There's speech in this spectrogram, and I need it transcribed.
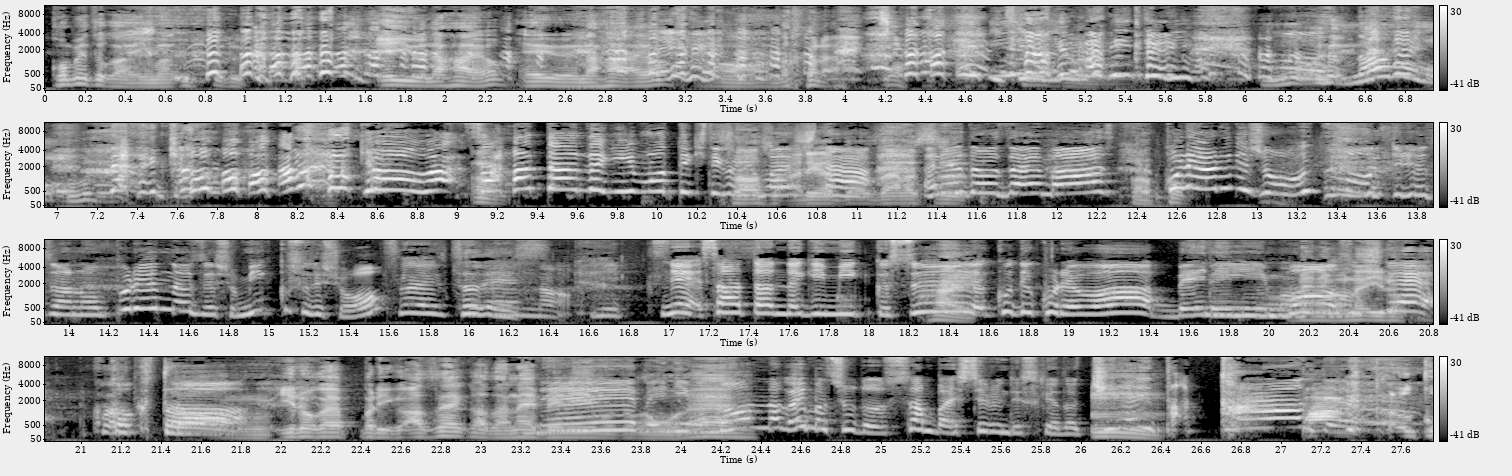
米とか今売ってる。au 那覇よ。au 那覇よ。うんだから、もう、何も、だけ持ってきてくれました。そうそうありがとうございますありがとうございます。これあれでしょ？いつも売ってるやつ、あの、プレーンのやつでしょ？ミックスでしょ？そうです。そうですのミックス。ね、サーターダギミックス。はいこれで、これは、紅芋。紅芋ねそして色、黒糖。うん色がやっぱり鮮やかだね、ねー紅芋。ムとかもね。真ん中、今ちょっとスタンバイしてるんですけど、綺麗にパッカーンって。パッこ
